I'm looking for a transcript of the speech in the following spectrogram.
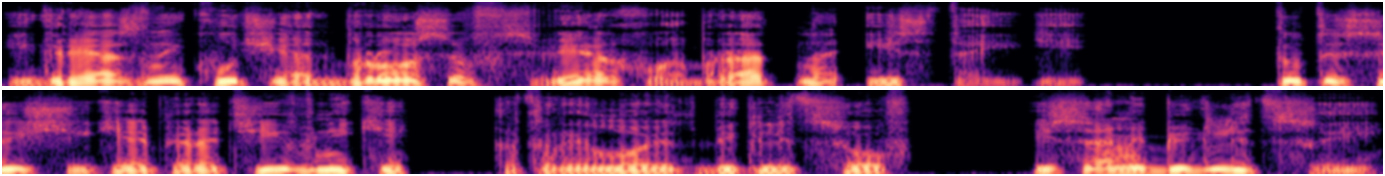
и грязной кучей отбросов сверху обратно из тайги. Тут и сыщики-оперативники, которые ловят беглецов, и сами беглецы,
